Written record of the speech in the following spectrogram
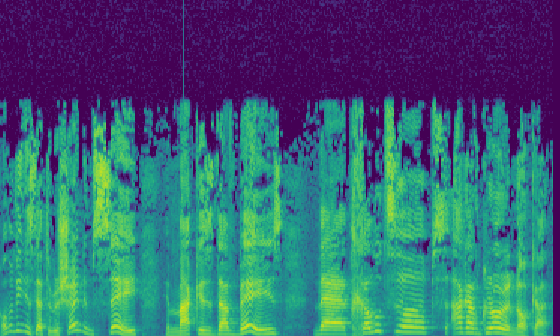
Only thing is that the Rishonim say in Makas Dav that Chalutza uh, Agav Grora Nokat.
